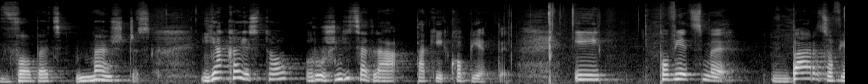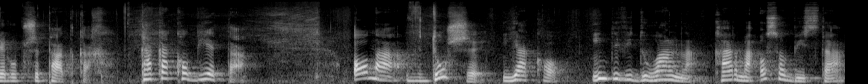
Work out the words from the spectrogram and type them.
wobec mężczyzn. Jaka jest to różnica dla takiej kobiety? I powiedzmy, w bardzo wielu przypadkach taka kobieta, ona w duszy jako indywidualna karma osobista,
